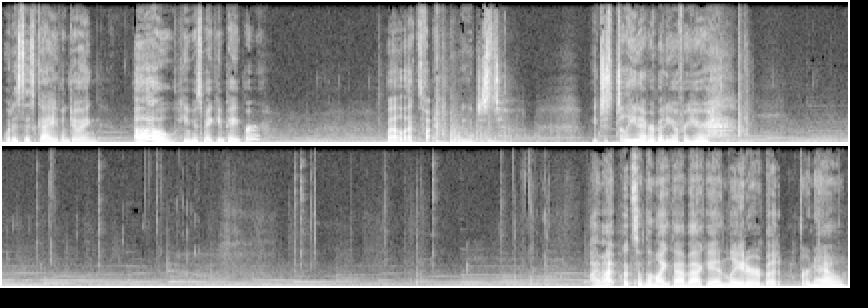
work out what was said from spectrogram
What is this guy even doing? Oh, he was making paper? Well, that's fine. We can just we just delete everybody over here. I might put something like that back in later, but for now,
